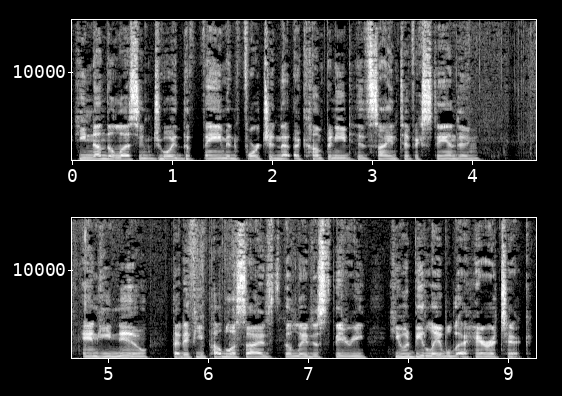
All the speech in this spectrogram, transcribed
he nonetheless enjoyed the fame and fortune that accompanied his scientific standing. And he knew that if he publicized the latest theory, he would be labeled a heretic,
